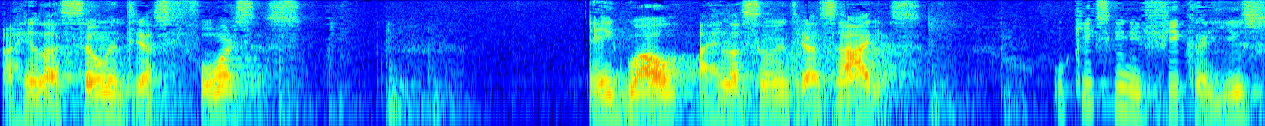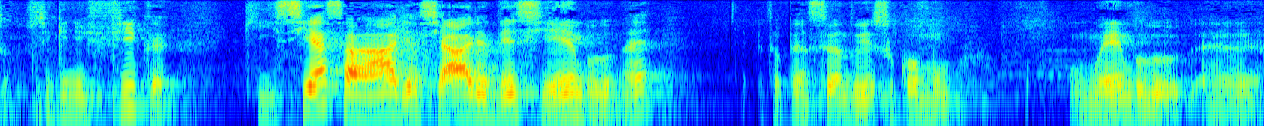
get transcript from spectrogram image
A relação entre as forças é igual à relação entre as áreas. O que significa isso? Significa que se essa área, se a área desse êmbolo, né? Estou pensando isso como um êmbolo é,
